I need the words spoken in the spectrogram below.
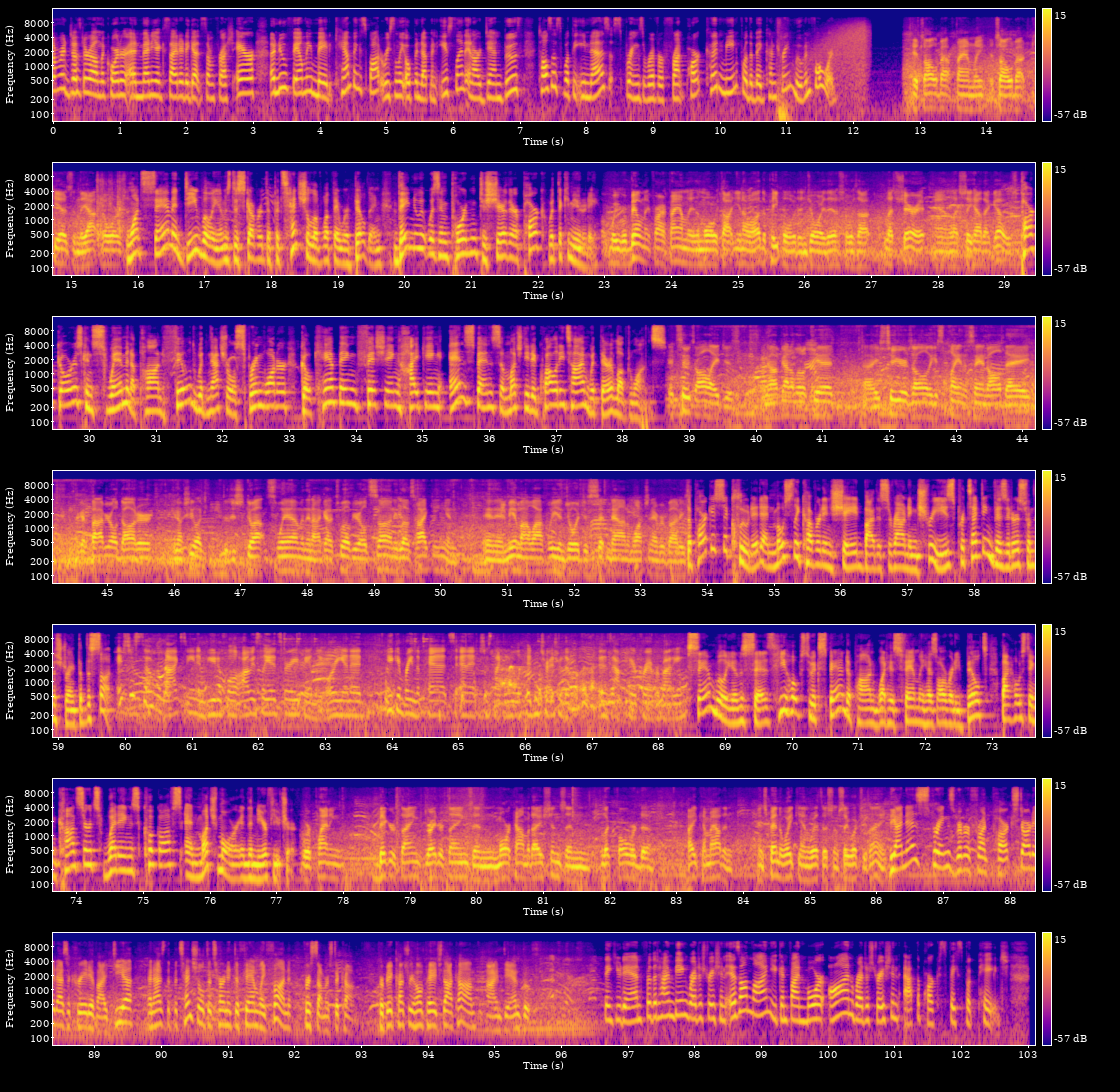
Summer just around the corner and many excited to get some fresh air. A new family-made camping spot recently opened up in Eastland and our Dan Booth tells us what the Inez Springs Riverfront Park could mean for the big country moving forward. It's all about family. It's all about kids and the outdoors. Once Sam and Dee Williams discovered the potential of what they were building, they knew it was important to share their park with the community. We were building it for our family. and The more we thought, you know, other people would enjoy this, so we thought, let's share it and let's see how that goes. Park goers can swim in a pond filled with natural spring water, go camping, fishing, hiking, and spend some much needed quality time with their loved ones. It suits all ages. You know, I've got a little kid. Uh, he's two years old. He gets to play in the sand all day. I got a five-year-old daughter. You know, she likes to just go out and swim. And then I got a 12-year-old son. He loves hiking. And, and, and me and my wife, we enjoy just sitting down and watching everybody. The park is secluded and mostly covered in shade by the surrounding trees, protecting visitors from the strength of the sun. It's just so relaxing and beautiful. Obviously, it's very family oriented. You can bring the pets, and it's just like a little hidden treasure that is out here for everybody. Sam Williams says he hopes to expand upon what his family has already built by hosting concerts, weddings, cook offs, and much more in the near future. We're planning bigger things, greater things, and more accommodations, and look forward to, hey, come out and, and spend a weekend with us and see what you think. The Inez Springs Riverfront Park started as a creative idea and has the potential to turn into family fun for summers to come. For BigCountryHomepage.com, I'm Dan Booth. Thank you, Dan. For the time being, registration is online. You can find more on registration at the park's Facebook page.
